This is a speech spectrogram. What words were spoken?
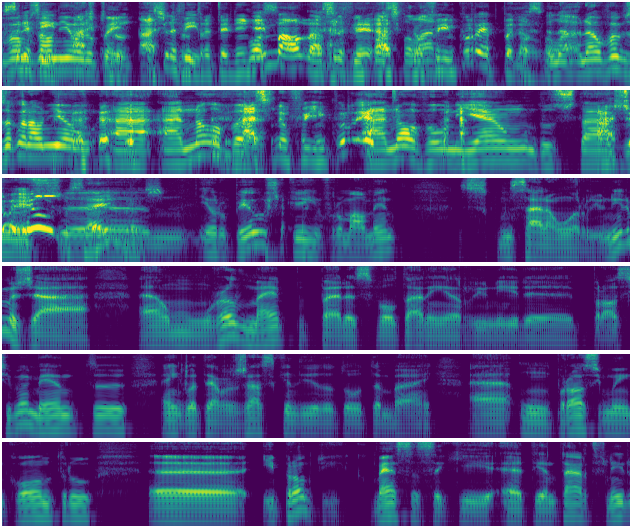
vamos Serafim, à União Acho que, Europeia. não, acho que não Serafim, tratei ninguém posso- mal, não. Serafim, acho que não fui incorreto, para não. Não, não, vamos agora à União, à, à nova, Acho que não fui incorreto. à nova União dos Estados Acho eu, sei, eh, mas- europeus que informalmente se começaram a reunir, mas já há um roadmap para se voltarem a reunir eh, proximamente. A Inglaterra já se candidatou também a um próximo encontro eh, e pronto, e começa-se aqui a tentar definir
